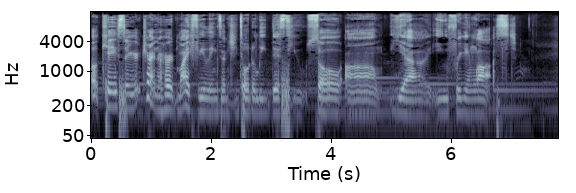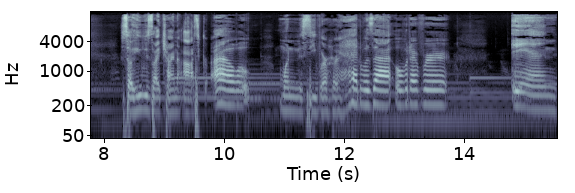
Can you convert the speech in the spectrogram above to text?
okay, so you're trying to hurt my feelings and she totally dissed you. So, um, yeah, you freaking lost. So he was like trying to ask her out, wanting to see where her head was at or whatever. And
